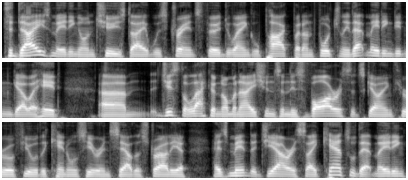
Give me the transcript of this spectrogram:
today's meeting on Tuesday was transferred to Angle Park, but unfortunately, that meeting didn't go ahead. Um, just the lack of nominations and this virus that's going through a few of the kennels here in South Australia has meant that GRSA cancelled that meeting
